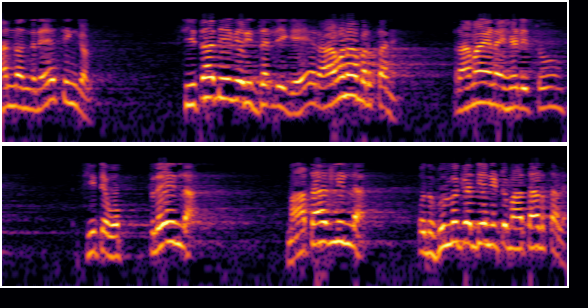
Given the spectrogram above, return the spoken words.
ಹನ್ನೊಂದನೇ ತಿಂಗಳು. ಸೀತಾದೇವಿಯರಿದ್ದಲ್ಲಿಗೆ ರಾವಣ ಬರ್ತಾನೆ. ರಾಮಾಯಣ ಹೇಳಿತು, ಸೀತೆ ಒಪ್ಪಲೇ ಇಲ್ಲ, ಮಾತಾಡಲಿಲ್ಲ. ಒಂದು ಹುಲ್ಲುಗಡ್ಡಿಯನ್ನಿಟ್ಟು ಮಾತಾಡ್ತಾಳೆ.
